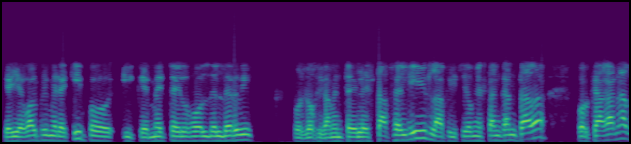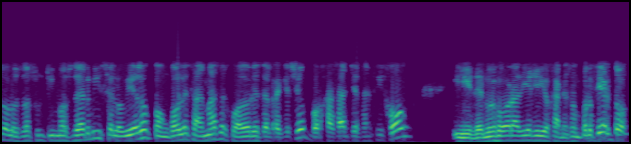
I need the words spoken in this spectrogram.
que llegó al primer equipo y que mete el gol del derby, pues lógicamente él está feliz, la afición está encantada, porque ha ganado los dos últimos derbis el Oviedo con goles además de jugadores del Requesión, Borja Sánchez en Gijón y de nuevo ahora Diego Johannesson. Por cierto,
